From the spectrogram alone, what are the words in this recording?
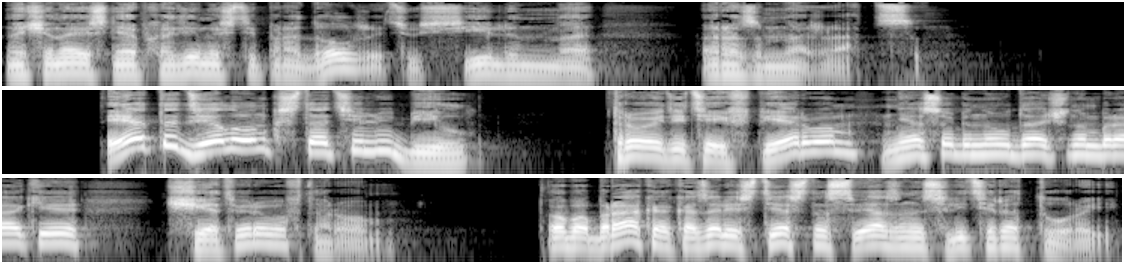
начиная с необходимости продолжить усиленно размножаться. Это дело он, кстати, любил. Трое детей в первом, не особенно удачном браке, четверо во втором. Оба брака оказались тесно связаны с литературой.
